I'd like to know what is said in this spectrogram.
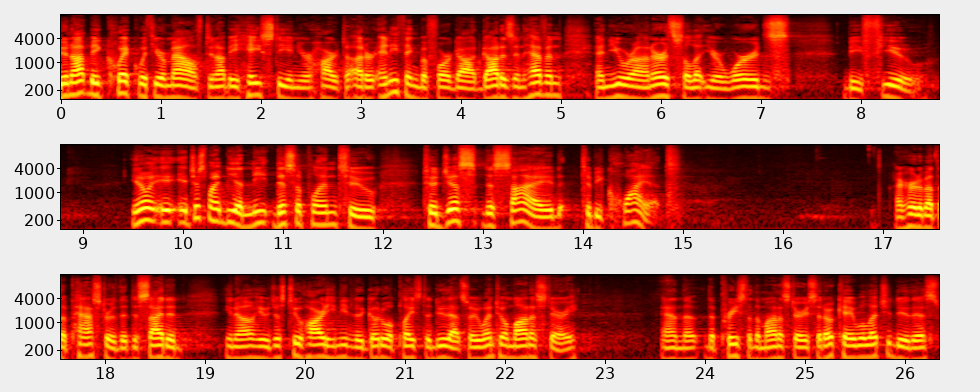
do not be quick with your mouth. Do not be hasty in your heart to utter anything before God. God is in heaven and you are on earth, so let your words be few. You know, it, it just might be a neat discipline to, to just decide to be quiet. I heard about the pastor that decided, you know, he was just too hard. He needed to go to a place to do that. So he went to a monastery. And the, the priest of the monastery said, Okay, we'll let you do this.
